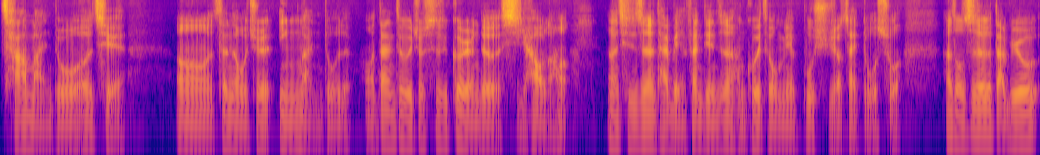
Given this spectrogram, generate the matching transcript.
差蛮多，而且嗯、呃，真的我觉得赢蛮多的哦。但这个就是个人的喜好了哈。那其实真的台北的饭店真的很贵，这我们也不需要再多说。那总之这个 W。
